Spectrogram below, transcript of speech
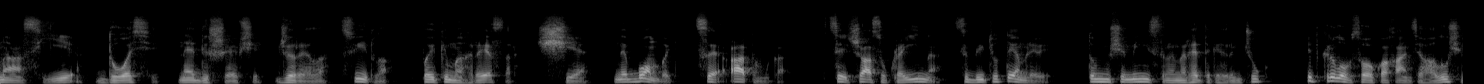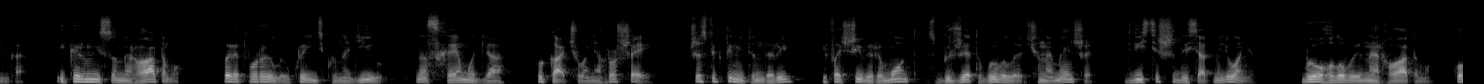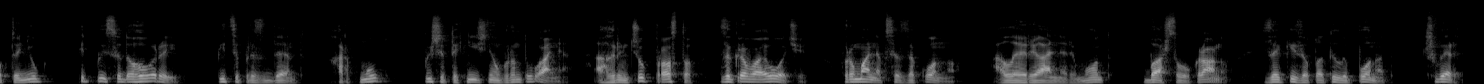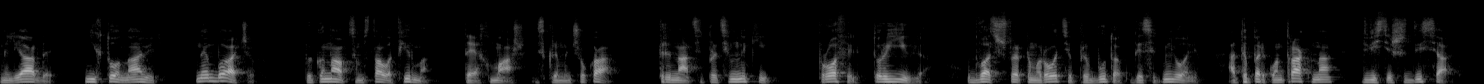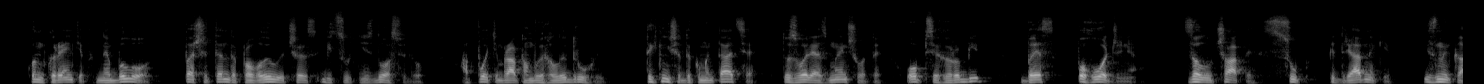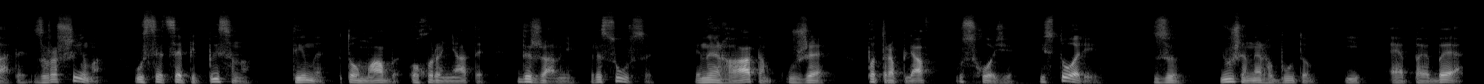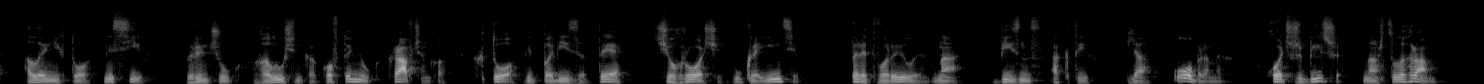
нас є досі найдешевші джерела світла, по яким агресор ще не бомбить. Це атомка. В цей час Україна сидить у темряві, тому що міністр енергетики Гринчук під крилом свого коханця Галущенка і керівництво енергоатому перетворили українську надію на схему для викачування грошей. Через фіктивні тендери і фальшиві ремонти з бюджету вивели щонайменше 260 мільйонів. ВО голови енергоатому Ковтонюк підписує договори. Віце-президент Хартмут пише технічне обґрунтування, а Гринчук просто закриває очі. Формально все законно, але реальний ремонт башсового крану, за який заплатили понад чверть мільярди, ніхто навіть не бачив. Виконавцем стала фірма Техмаш із Кременчука, 13 працівників, профіль торгівля. У 2024 році прибуток 10 мільйонів, а тепер контракт на 260. Конкурентів не було. Перший тендер провалили через відсутність досвіду, а потім раптом виграли другий. Технічна документація дозволяє зменшувати обсяги робіт без погодження, залучати субпідрядників і зникати з грошима. Усе це підписано тими, хто мав би охороняти державні ресурси. Енергоатом уже потрапляв у схожі історії з Юженергобутом і ЕПБ, але ніхто не сів. Гринчук, Галущенка, Ковтонюк, Кравченко. Хто відповість за те, що гроші українців перетворили на бізнес-актив для обраних? Хочеш більше? Наш телеграм.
